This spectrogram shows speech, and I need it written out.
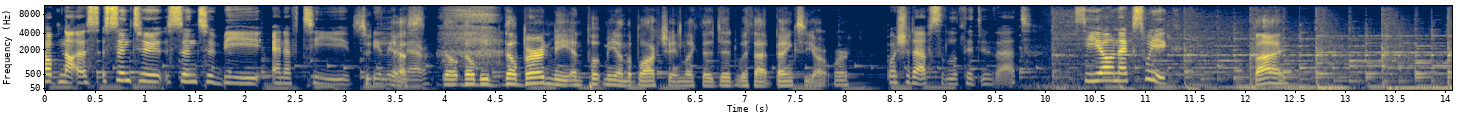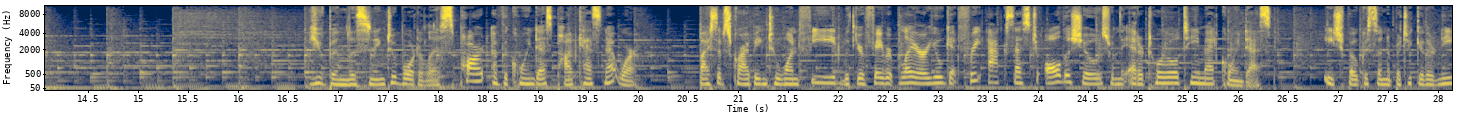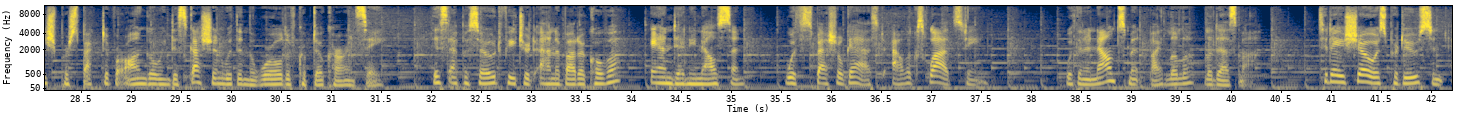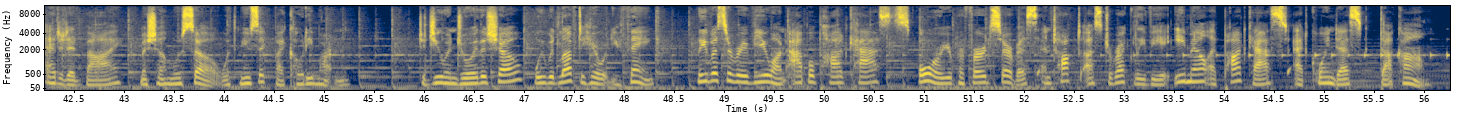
hope not. Uh, soon to soon to be NFT billionaire. Yes. They'll they'll be they'll burn me and put me on the blockchain like they did with that Banksy artwork. We should absolutely do that. See you all next week. Bye. You've been listening to Borderless, part of the Coindesk Podcast Network. By subscribing to one feed with your favorite player, you'll get free access to all the shows from the editorial team at Coindesk, each focused on a particular niche perspective or ongoing discussion within the world of cryptocurrency. This episode featured Anna Baydakova and Danny Nelson, with special guest Alex Gladstein, with an announcement by Lila Ledesma. Today's show is produced and edited by Michelle Mousseau, with music by Cody Martin. Did you enjoy the show? We would love to hear what you think. Leave us a review on Apple Podcasts or your preferred service and talk to us directly via email at podcast at coindesk.com.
